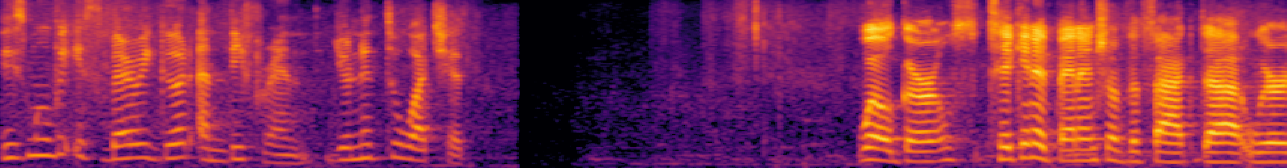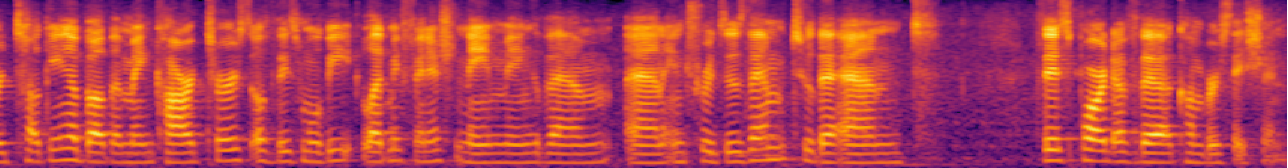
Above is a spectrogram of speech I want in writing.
This movie is very good and different. You need to watch it. Well, girls, taking advantage of the fact that we're talking about the main characters of this movie, let me finish naming them and introduce them to the end this part of the conversation.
